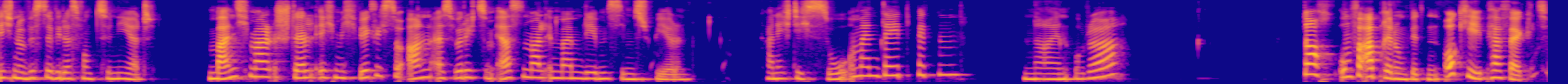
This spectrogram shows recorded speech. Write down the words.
ich nur wüsste, wie das funktioniert. Manchmal stelle ich mich wirklich so an, als würde ich zum ersten Mal in meinem Leben Sims spielen. Kann ich dich so um ein Date bitten? Nein, oder? Doch, um Verabredung bitten. Okay, perfekt.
